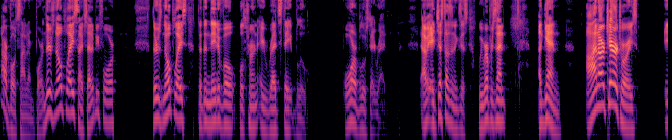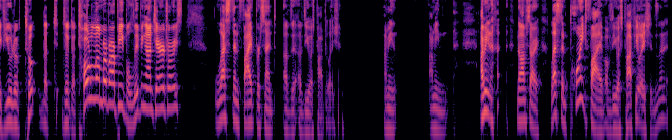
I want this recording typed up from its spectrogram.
Our vote's not important. There's no place. I've said it before. There's no place that the Native vote will turn a red state blue, or a blue state red. I mean, it just doesn't exist. We represent, again, on our territories. If you would have took the, the total number of our people living on territories, less than five percent of the of the U.S. population. I mean, I mean, I mean, no, I'm sorry, less than 0.5 of the U.S. population.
